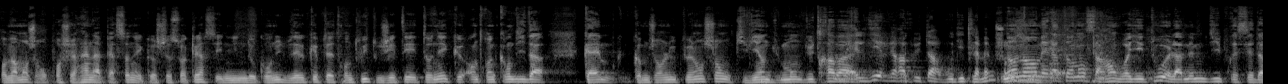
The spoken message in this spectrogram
Premièrement, je reproche rien à personne et que je sois clair, c'est une ligne de conduite. Vous avez peut-être un tweet où j'étais étonné qu'entre un candidat, quand même, comme Jean-Luc Mélenchon, qui vient du monde du travail. elle dit, elle verra plus tard. Vous dites la même chose. Non, non, mais elle a tendance à renvoyer tout. Elle a même dit précédemment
